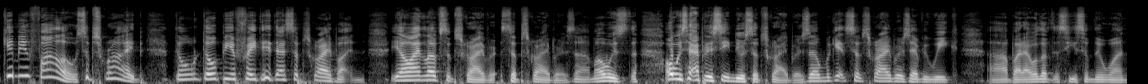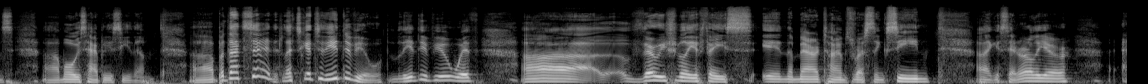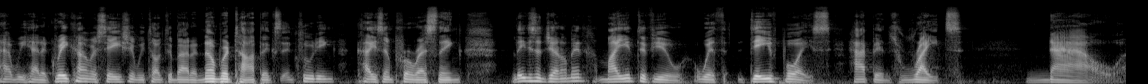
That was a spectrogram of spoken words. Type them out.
give me a follow, subscribe. Don't don't be afraid to hit that subscribe button. You know, I love subscriber subscribers. I'm always always happy to see new subscribers. Um, we get subscribers every week, uh, but I would love to see some new ones. I'm always happy to see them. Uh, but that said, let's get to the interview. The interview with uh, a very familiar face in the Maritimes wrestling scene. Like I said earlier, we had a great conversation. We talked about a number of topics, including Kaizen Pro Wrestling. Ladies and gentlemen, my interview with Dave Boyce happens right now.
